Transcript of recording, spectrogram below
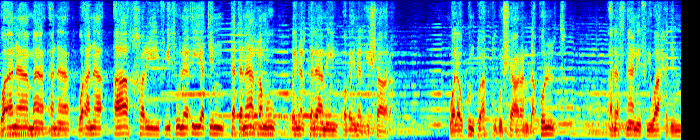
وأنا ما أنا وأنا آخري في ثنائية تتناغم بين الكلام وبين الإشارة. ولو كنت أكتب شعرا لقلت أنا اثنان في واحد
